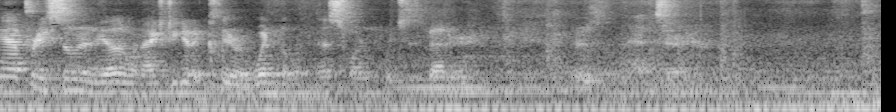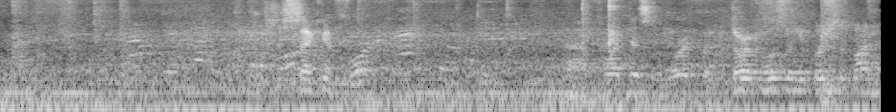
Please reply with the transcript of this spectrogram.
Yeah, pretty similar to the other one. I actually get a clearer window in this one, which is better. There's the answer. There's the second floor. Uh, one doesn't work, but the door closes when you push the button.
